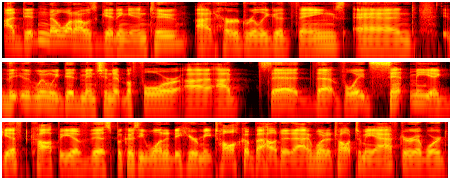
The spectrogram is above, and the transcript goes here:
I didn't know what I was getting into. I'd heard really good things, and the, when we did mention it before, I, I said that Void sent me a gift copy of this because he wanted to hear me talk about it. I wanted to talk to me afterward,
